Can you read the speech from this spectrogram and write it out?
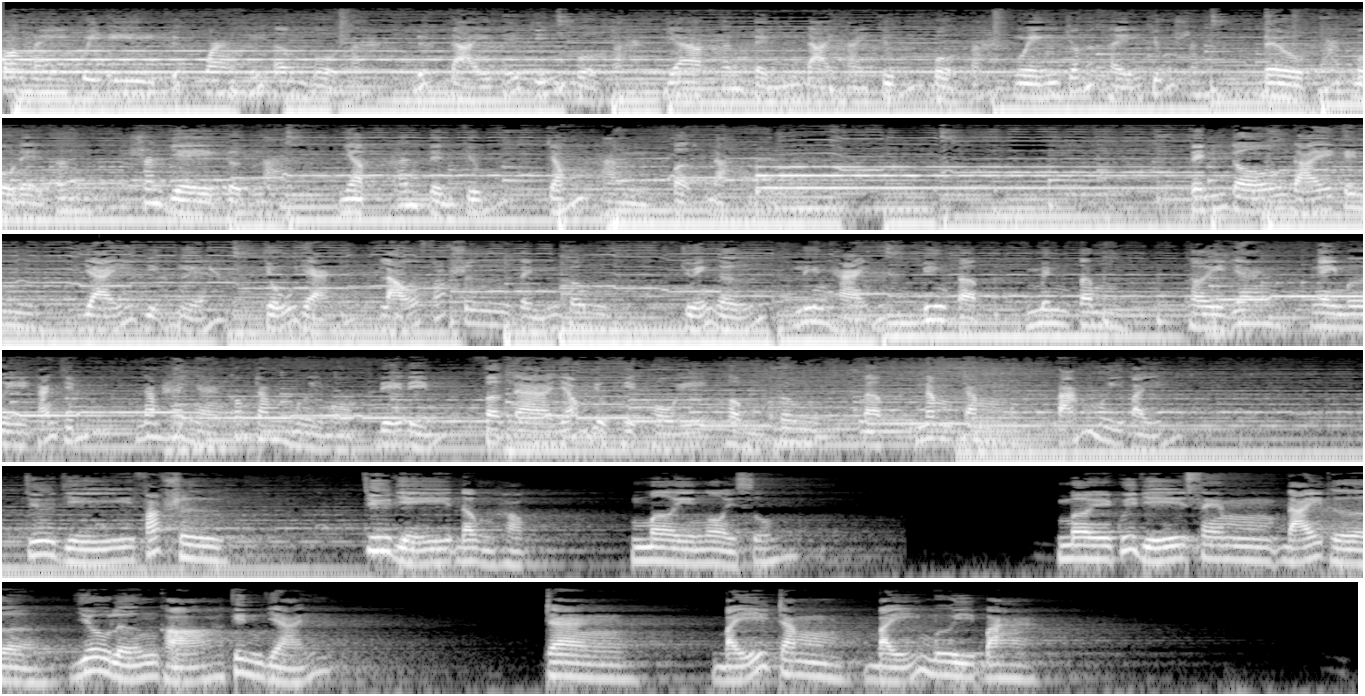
con nay quy y Đức Quan Thế Âm Bồ Tát, Đức Đại Thế chín Bồ Tát Và Thanh Tịnh Đại Hải Chúng Bồ Tát Nguyện cho hết thảy chúng sanh Đều phát Bồ Đề thân, Sanh về cực lạc, Nhập thanh tịnh chúng, Chóng thành Phật Đạo Tịnh độ Đại Kinh Giải Diễn Nghĩa, Chủ giảng Lão Pháp Sư Tịnh Công Chuyển ngữ Liên Hải, Biên tập Minh Tâm Thời gian, ngày 10 tháng 9 năm 2011 Địa điểm, Phật Đà Giáo dục Hiệp hội Hồng Kông Tập 587 Chư vị Pháp Sư, Chư vị đồng học, Mời ngồi xuống. Mời quý vị xem Đại Thừa Vô Lượng Thọ Kinh Giải, Trang 773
